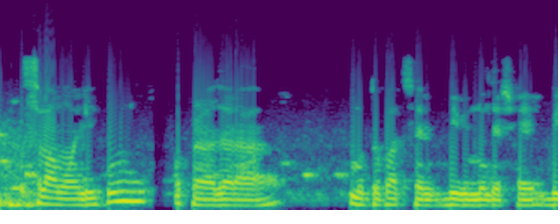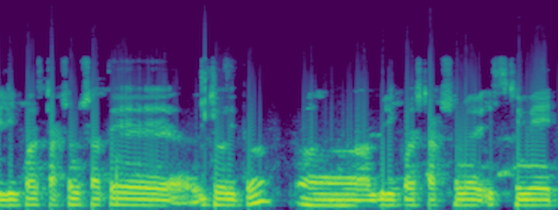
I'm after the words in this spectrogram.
আসসালামু আলাইকুম। আপনারা যারা মধ্যপ্রাচ্যের বিভিন্ন দেশে বিল্ডিং কনস্ট্রাকশনের সাথে জড়িত বিল্ডিং কনস্ট্রাকশনের এস্টিমেট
